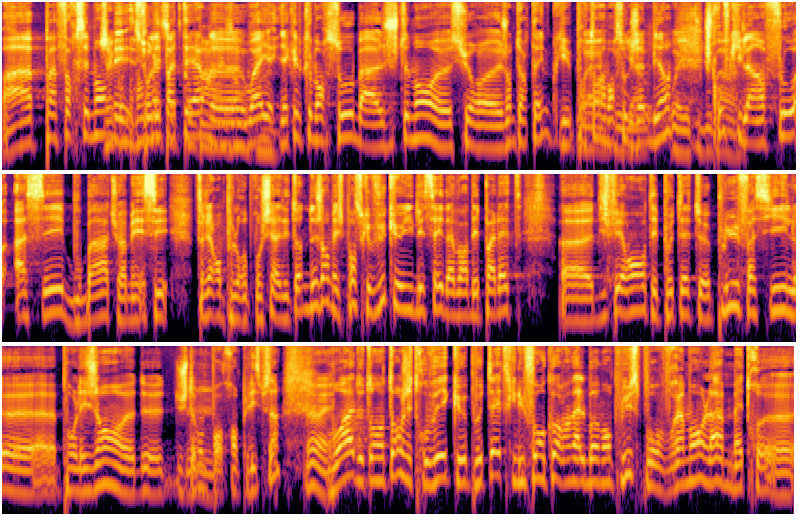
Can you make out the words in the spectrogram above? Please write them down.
Ah, pas forcément, mais sur les patterns, euh, ouais, il y a- y, quelques morceaux, bah, justement euh, sur euh, J'Entertain, qui est pourtant Ouais, un morceau que j'aime bien. Je trouve qu'il a un flow assez Booba, tu vois, mais c'est, on peut le reprocher à des tonnes de gens, mais je pense que vu qu'il essaye d'avoir des palettes euh, différentes et peut-être plus faciles euh, pour les gens euh, de justement Mhm. pour remplir tout ça. Ouais. Moi, de temps en temps, j'ai trouvé que peut-être il lui faut encore un album en plus pour vraiment là mettre, euh,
